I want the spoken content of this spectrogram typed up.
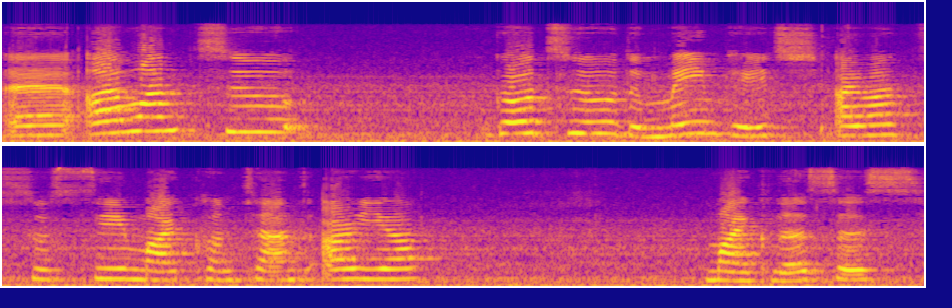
uh, I want to go to the main page I want to see my content area my classes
